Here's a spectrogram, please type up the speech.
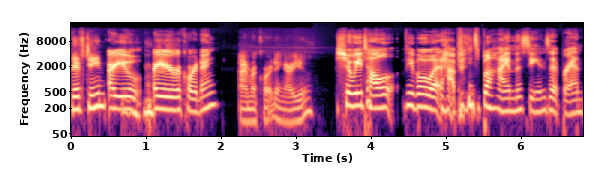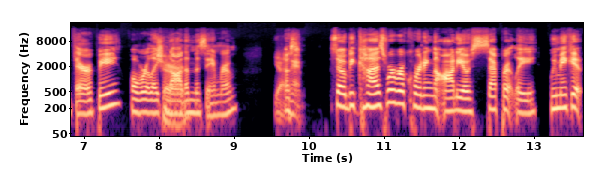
15? are you are you recording? I'm recording. Are you? Should we tell people what happens behind the scenes at brand therapy while we're like Sure. not in the same room? Yes. Okay. So because we're recording the audio separately, we make it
